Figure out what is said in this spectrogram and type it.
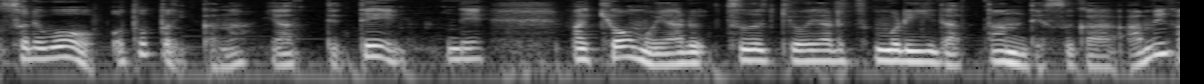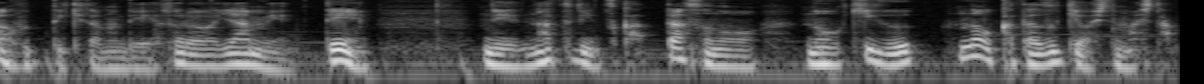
それをおとといかな？やってて、で、まあ今日もやる、続きをやるつもりだったんですが、雨が降ってきたので、それはやめて、で、夏に使ったその農機具の片付けをしてました。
